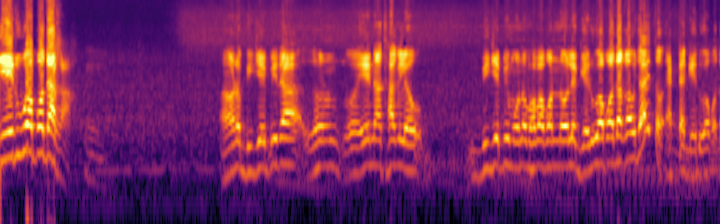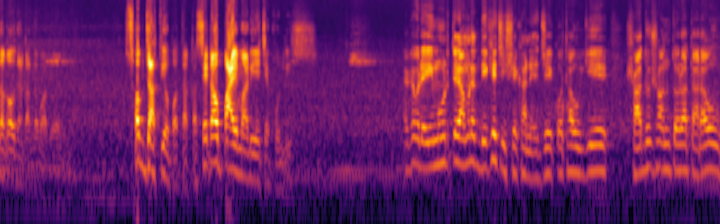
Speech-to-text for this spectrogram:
গেরুয়া পতাকা। আমরা বিজেপিরা ধরুন এ না থাকলেও বিজেপি মনোভাবাপন্ন হলে গেরুয়া পতাকাও যায় তো? একটা গেরুয়া পতাকাও দেখাতে পারবেন না। সব জাতীয় পতাকা। সেটাও পায়ে মারিয়েছে পুলিশ। একেবারে এই মুহূর্তে আমরা দেখেছি সেখানে যে কোথাও গিয়ে সাধু সন্তরা তারাও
